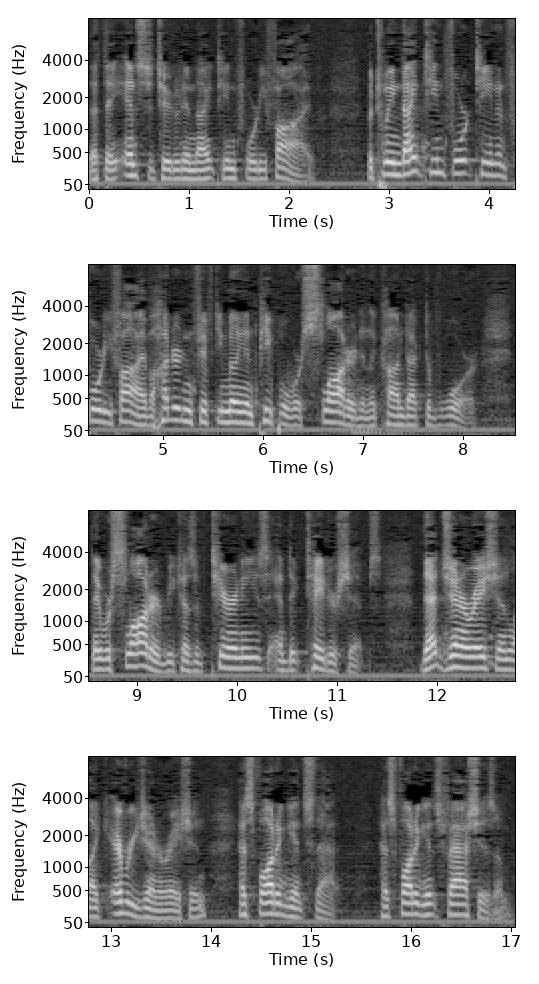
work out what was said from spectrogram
that they instituted in 1945. Between 1914 and 45, 150 million people were slaughtered in the conduct of war. They were slaughtered because of tyrannies and dictatorships. That generation, like every generation, has fought against that. has fought against fascism,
